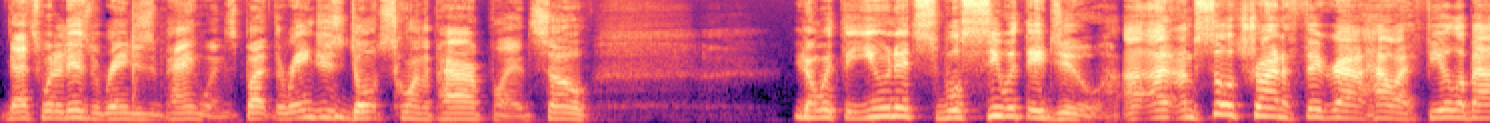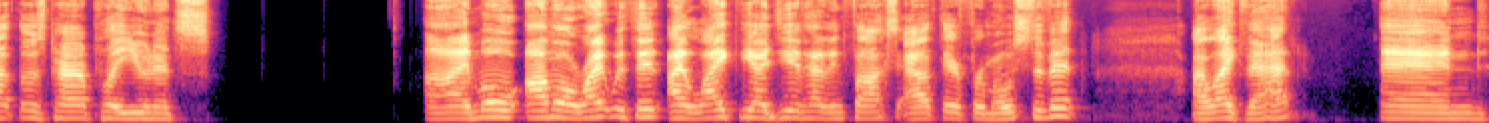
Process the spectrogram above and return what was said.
that's what it is with Rangers and Penguins. But the Rangers don't score on the power play, and so you know with the units, we'll see what they do. I, I'm still trying to figure out how I feel about those power play units. I'm all, I'm all right with it. I like the idea of having Fox out there for most of it. I like that, and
